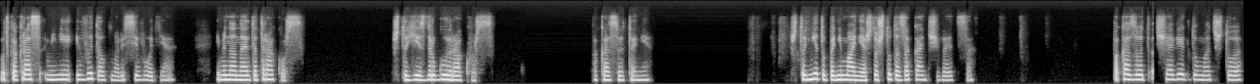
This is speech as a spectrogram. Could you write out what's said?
Вот как раз меня и вытолкнули сегодня именно на этот ракурс, что есть другой ракурс, показывают они, что нету понимания, что что-то заканчивается. Показывают, человек думает, что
